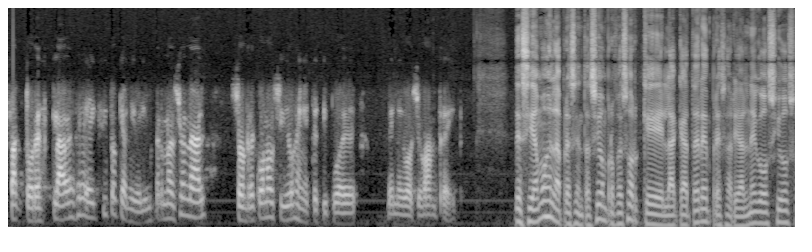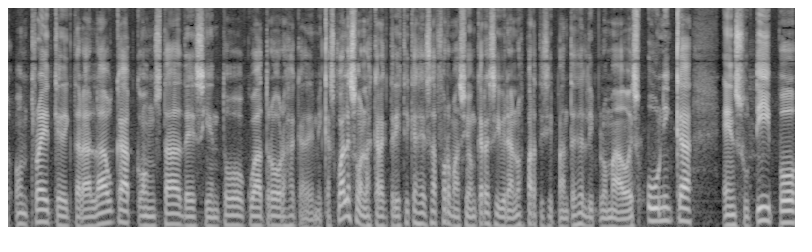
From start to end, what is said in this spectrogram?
factores claves de éxito que a nivel internacional son reconocidos en este tipo de, de negocios on trade. Decíamos en la presentación, profesor, que la cátedra empresarial Negocios on Trade que dictará la UCAP consta de 104 horas académicas. ¿Cuáles son las características de esa formación que recibirán los participantes del diplomado? ¿Es única en su tipo?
